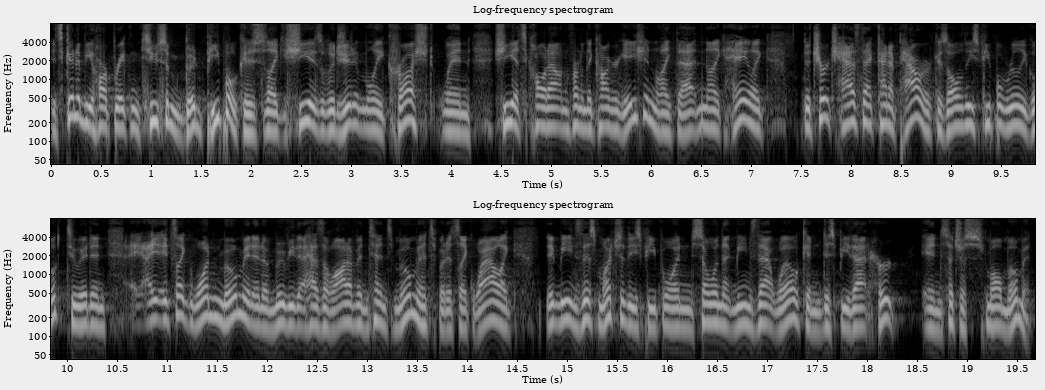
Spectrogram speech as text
It's going to be heartbreaking to some good people because like she is legitimately crushed when she gets called out in front of the congregation like that and like hey like the church has that kind of power because all these people really look to it and it's like one moment in a movie that has a lot of intense moments but it's like wow like it means this much to these people and someone that means that well can just be that hurt in such a small moment.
